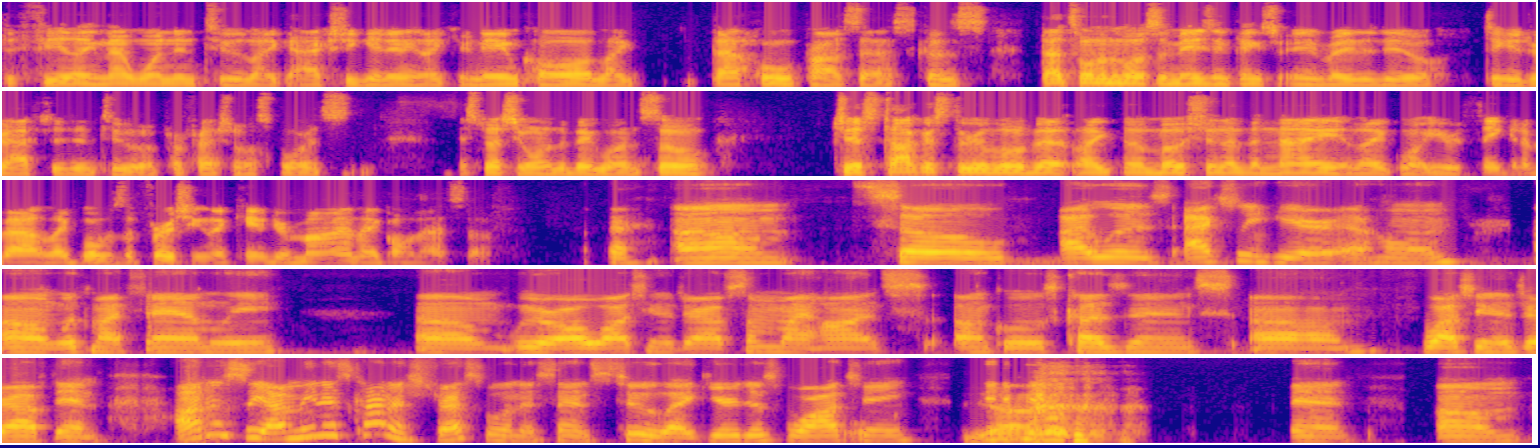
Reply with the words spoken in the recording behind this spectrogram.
the feeling that went into like actually getting like your name called, like that whole process, because that's one of the most amazing things for anybody to do to get drafted into a professional sports, especially one of the big ones. So just talk us through a little bit like the emotion of the night like what you were thinking about like what was the first thing that came to your mind like all that stuff? Okay um so i was actually here at home um with my family. Um we were all watching the draft. Some of my aunts uncles cousins um watching the draft. And honestly i mean it's kind of stressful in a sense too. Like you're just watching yeah. and um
